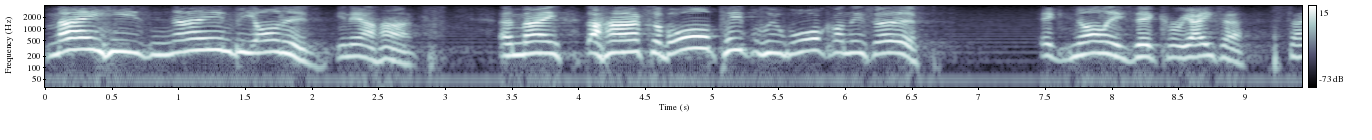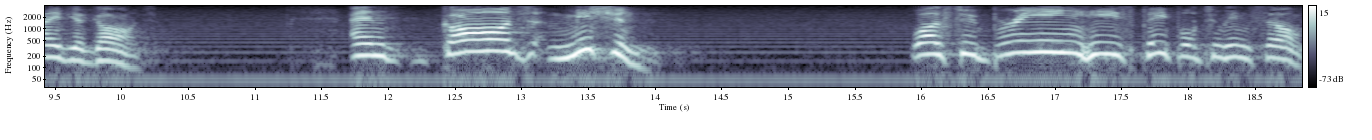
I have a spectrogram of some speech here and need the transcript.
May His name be honoured in our hearts. And may the hearts of all people who walk on this earth acknowledge their Creator, Saviour God. And God's mission was to bring His people to Himself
